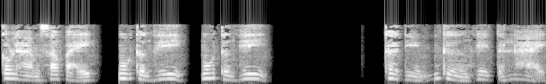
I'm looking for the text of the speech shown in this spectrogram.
Câu làm sao vậy? ngu Thường Hy, ngu Thường Hy. Thời điểm Thường Hy tỉnh lại,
